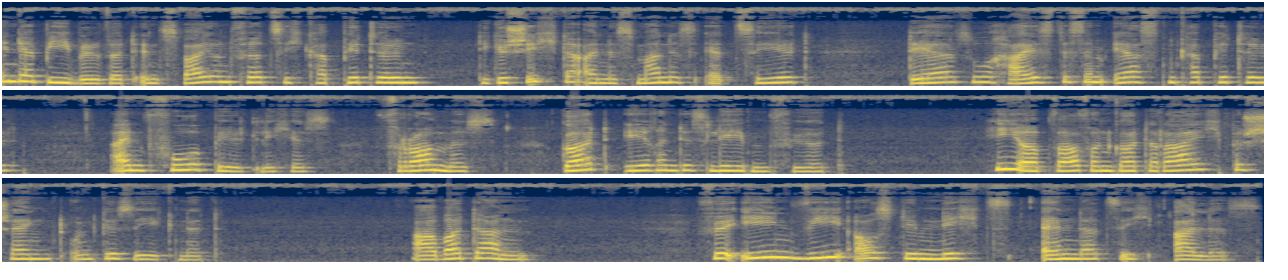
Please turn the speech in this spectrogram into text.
In der Bibel wird in 42 Kapiteln die Geschichte eines Mannes erzählt, der, so heißt es im ersten Kapitel, ein vorbildliches, frommes, gottehrendes Leben führt. Hiob war von Gott reich beschenkt und gesegnet. Aber dann, für ihn wie aus dem Nichts ändert sich alles.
